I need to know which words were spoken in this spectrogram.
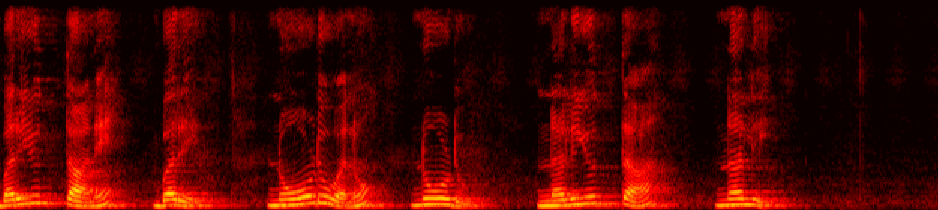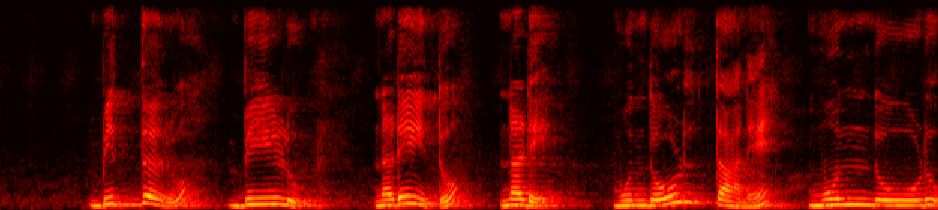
ಬರೆಯುತ್ತಾನೆ ಬರೆ. ನೋಡುವನು ನೋಡು. ನಲಿಯುತ್ತಾ ನಲಿ. ಬಿದ್ದರು ಬೀಳು. ನಡೆಯಿತು ನಡೆ. ಮುಂದೋಡುತ್ತಾನೆ ಮುಂದೂಡು.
